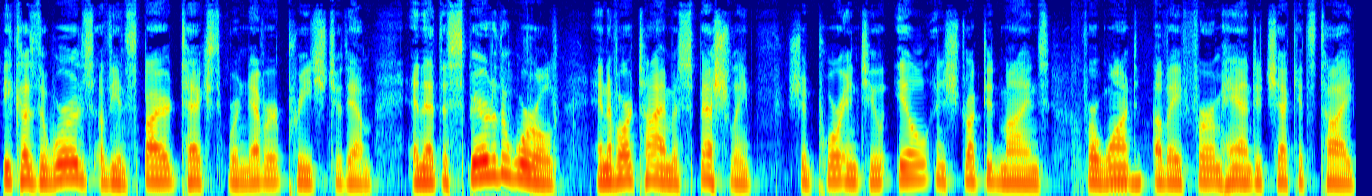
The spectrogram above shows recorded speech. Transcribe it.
because the words of the inspired text were never preached to them, and that the spirit of the world, and of our time especially, should pour into ill instructed minds for want of a firm hand to check its tide.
